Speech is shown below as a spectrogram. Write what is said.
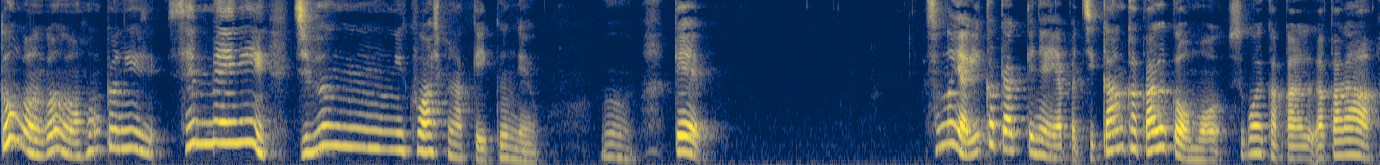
どんどんどんどん本当に鮮明に自分に詳しくなっていくんだよ。うん。で、そのやり方ってね、やっぱ時間かかると思う。すごいかかる。だから、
